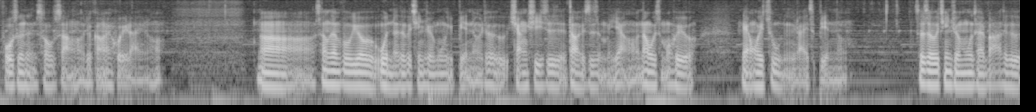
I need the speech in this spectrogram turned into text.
波顺人受伤，然后就赶快回来然后。那上山部又问了这个清泉木一遍，然后就详细是到底是怎么样哦？那为什么会有两位助女来这边呢？这时候清泉木才把这个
